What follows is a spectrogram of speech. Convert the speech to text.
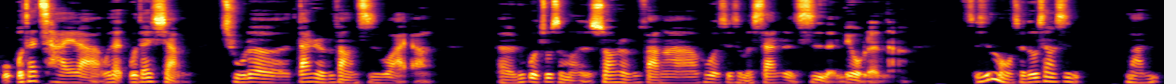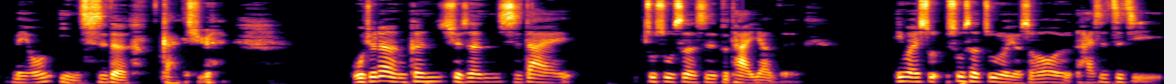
我我在猜啦，我在我在想，除了单人房之外啊，呃，如果住什么双人房啊，或者是什么三人、四人、六人啊，只是某程度上是。蛮没有隐私的感觉，我觉得跟学生时代住宿舍是不太一样的，因为宿宿舍住了，有时候还是自己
